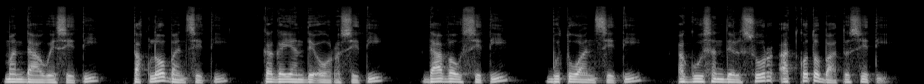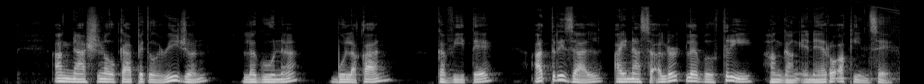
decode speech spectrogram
Mandaue City, Tacloban City, Cagayan de Oro City, Davao City, Butuan City, Agusan del Sur at Cotabato City. Ang National Capital Region, Laguna, Bulacan, Cavite at Rizal ay nasa Alert Level 3 hanggang Enero 15.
